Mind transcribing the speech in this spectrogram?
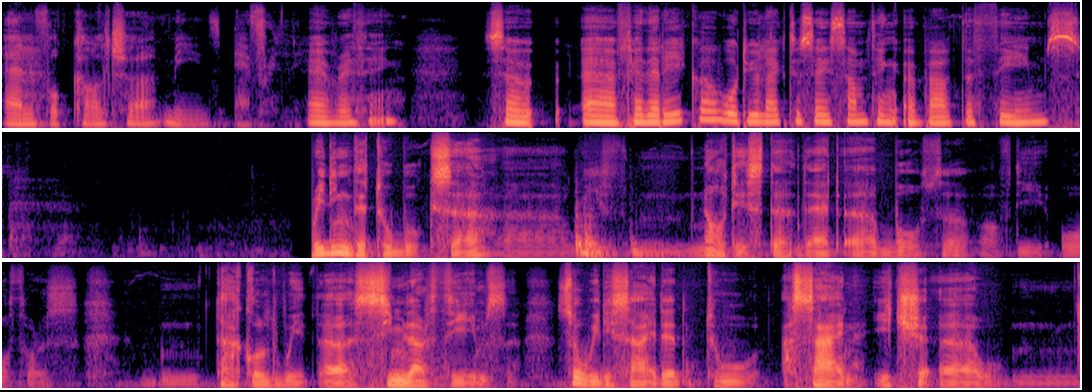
and for culture means everything. Everything. So, uh, Federico, would you like to say something about the themes? Reading the two books, uh, uh, we've noticed uh, that uh, both uh, of the authors mm, tackled with uh, similar themes. So we decided to assign each uh, mm,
